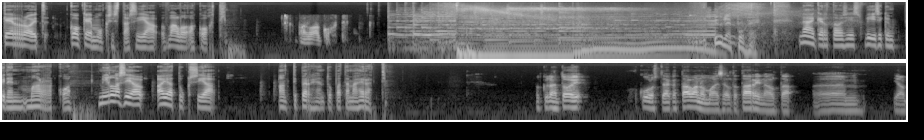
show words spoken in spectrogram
kerroit kokemuksistasi ja valoa kohti. Valoa kohti. Yle Puhe. Näin kertoi siis 50 Marko. Millaisia ajatuksia Antti Perheentupa tämä herätti? No kyllähän toi kuulosti aika tavanomaiselta tarinalta. ja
